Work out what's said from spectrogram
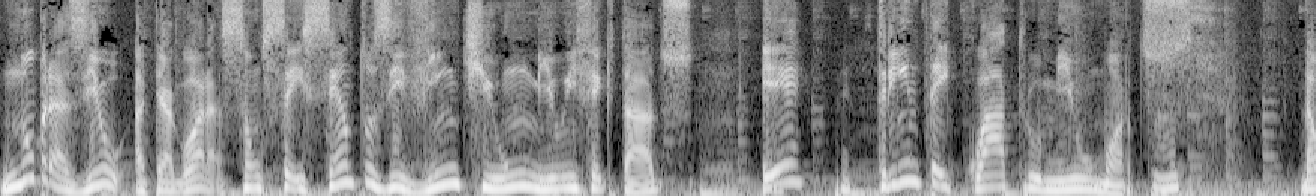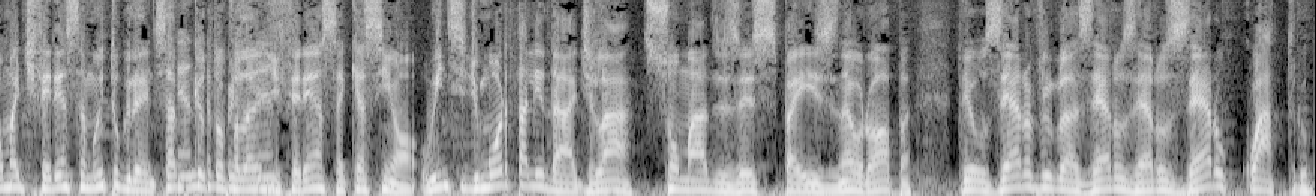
No Brasil, até agora, são 621 mil infectados e 34 mil mortos. Nossa dá uma diferença muito grande. Sabe o que eu estou falando de diferença? É que assim, ó, o índice de mortalidade lá, somados esses países na Europa, deu 0,0004.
